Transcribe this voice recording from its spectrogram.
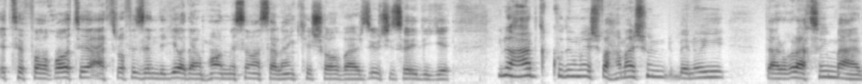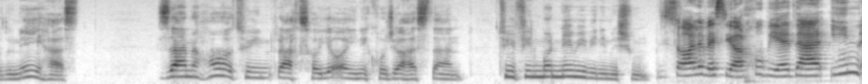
اتفاقات اطراف زندگی آدم ها مثل مثلا کشاورزی و چیزهای دیگه. اینا هر کدومش و همشون به نوعی در واقع رقص های مردونه ای هست. زنها تو این رقص های آینه کجا هستن؟ تو این فیلم ما نمیبینیمشون. سوال بسیار خوبیه. در این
